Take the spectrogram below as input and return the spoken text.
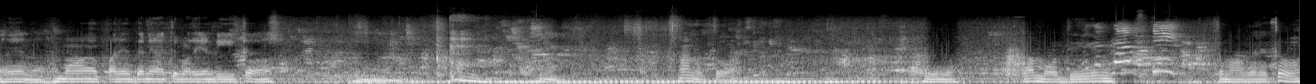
ayan, oh. Mga paninda ni Ate Marian dito, oh. Hmm. Hmm. Ano to? Ayun, oh. Ah, moding. Ito mga ganito, oh.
